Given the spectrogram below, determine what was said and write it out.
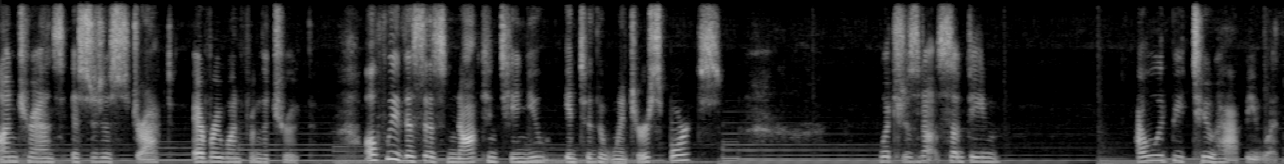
on trans is to distract everyone from the truth. Hopefully, this does not continue into the winter sports, which is not something I would be too happy with.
